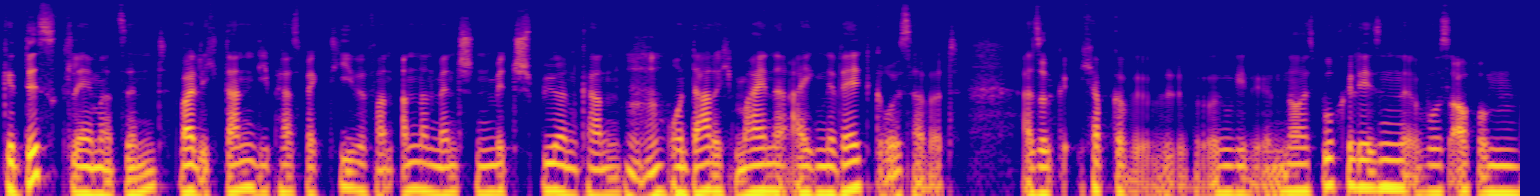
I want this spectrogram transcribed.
gedisclaimert sind, weil ich dann die Perspektive von anderen Menschen mitspüren kann Mhm. und dadurch meine eigene Welt größer wird. Also ich habe irgendwie ein neues Buch gelesen, wo es auch um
